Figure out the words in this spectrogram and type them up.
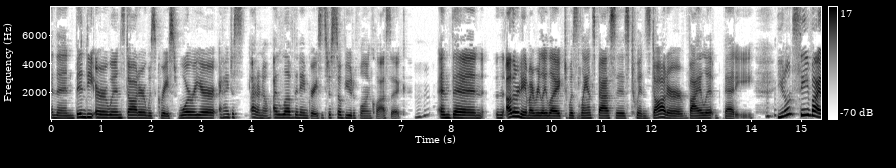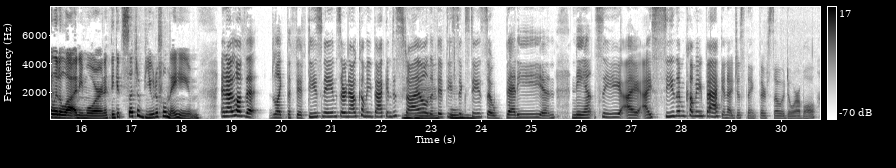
and then Bindi Irwin's daughter was Grace Warrior. And I just, I don't know, I love the name Grace. It's just so beautiful and classic. Mm-hmm. And then the other name I really liked was Lance Bass's twin's daughter, Violet Betty. you don't see Violet a lot anymore, and I think it's such a beautiful name. And I love that like the 50s names are now coming back into style mm-hmm. the 50s mm-hmm. 60s so betty and nancy i i see them coming back and i just think they're so adorable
